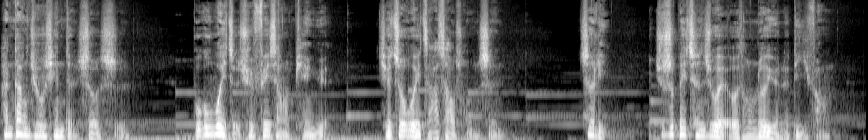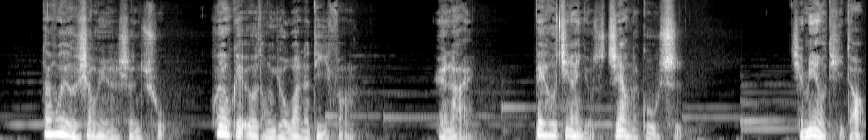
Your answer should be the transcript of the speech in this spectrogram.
和荡秋千等设施，不过位置却非常的偏远，且周围杂草丛生。这里就是被称之为儿童乐园的地方。但为何校园的深处会有给儿童游玩的地方？原来背后竟然有着这样的故事。前面有提到，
